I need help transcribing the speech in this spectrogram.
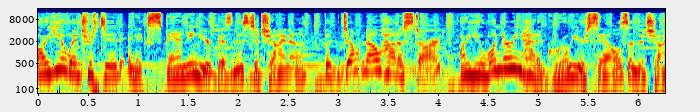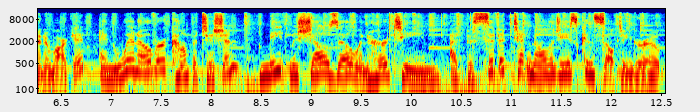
Are you interested in expanding your business to China but don't know how to start? Are you wondering how to grow your sales in the China market and win over competition? Meet Michelle Zhou and her team at Pacific Technologies Consulting Group.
